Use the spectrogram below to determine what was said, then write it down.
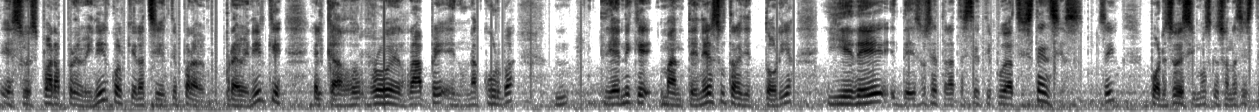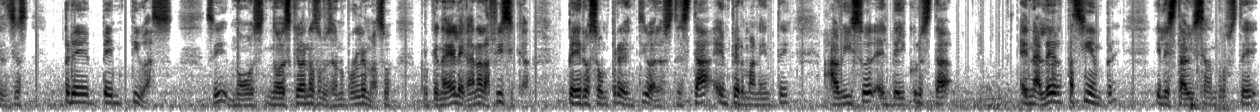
Eso es para prevenir cualquier accidente, para prevenir que el carro derrape en una curva. Tiene que mantener su trayectoria y de, eso se trata este tipo de asistencias. ¿sí? Por eso decimos que son asistencias preventivas. ¿sí? No, no es que van a solucionar un problema, porque nadie le gana la física, pero son preventivas. Usted está en permanente aviso, el vehículo está en alerta siempre y le está avisando a usted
